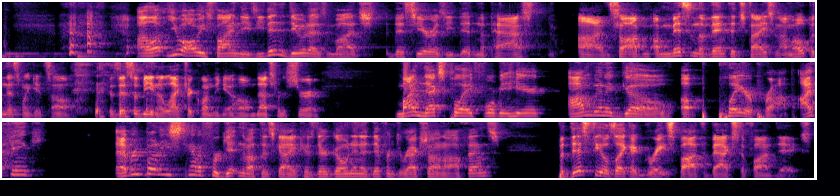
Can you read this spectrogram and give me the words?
I love you always find these. He didn't do it as much this year as he did in the past. Uh, so I'm, I'm missing the vintage Tyson. I'm hoping this one gets home because this would be an electric one to get home. That's for sure. My next play for me here, I'm going to go a player prop. I think everybody's kind of forgetting about this guy because they're going in a different direction on offense. But this feels like a great spot to back Stefon Diggs.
